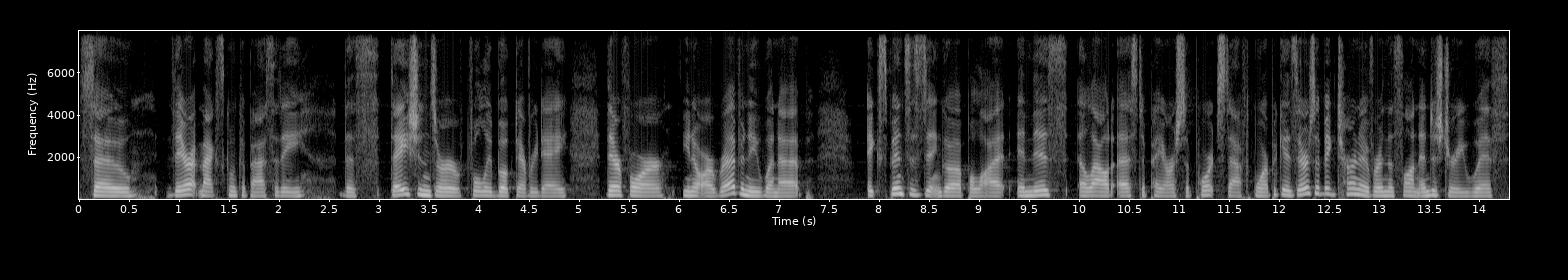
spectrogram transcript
So they're at maximum capacity. The stations are fully booked every day. Therefore you know our revenue went up expenses didn't go up a lot and this allowed us to pay our support staff more because there's a big turnover in the salon industry with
